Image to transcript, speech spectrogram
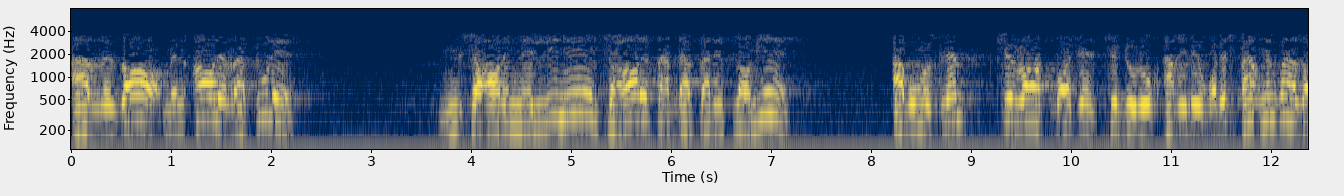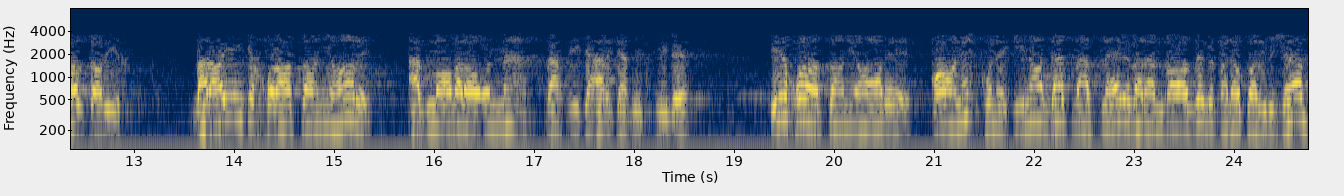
الرضا من آل رسوله. شعار ملی نیست شعار صد درصد اسلامیه. ابو مسلم چه راست باشه چه دروغ عقیده خودش فرق نمی‌کنه از آز تاریخ. برای اینکه خراسانی ها از ماورا نه وقتی که حرکت میده این خراسانی ها قانع کنه که اینا دست به اسلحه ببرن واضح به فداکاری بشن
